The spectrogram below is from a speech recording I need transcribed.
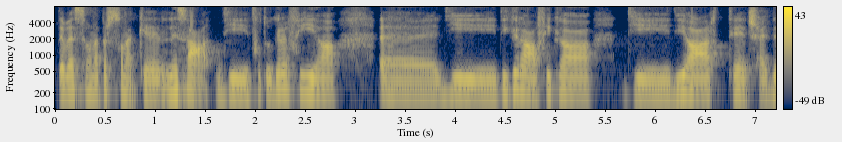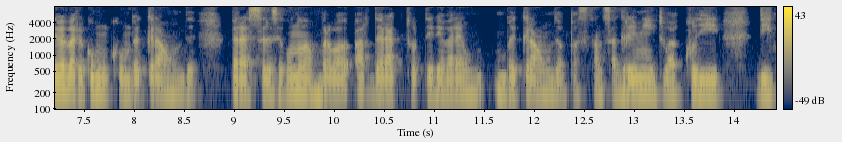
deve essere una persona che ne sa di fotografia, eh, di, di, grafica, di, di, arte, cioè deve avere comunque un background per essere secondo me un bravo art director, devi avere un, un background abbastanza gremito, ecco, di, di ah,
